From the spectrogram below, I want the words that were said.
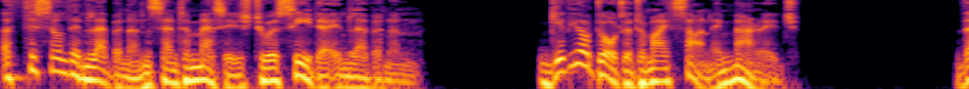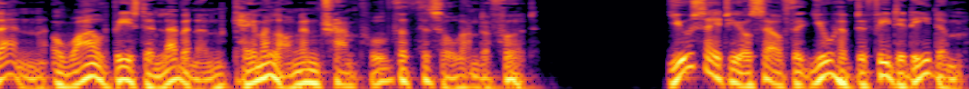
A thistle in Lebanon sent a message to a cedar in Lebanon. Give your daughter to my son in marriage. Then a wild beast in Lebanon came along and trampled the thistle underfoot. You say to yourself that you have defeated Edom,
